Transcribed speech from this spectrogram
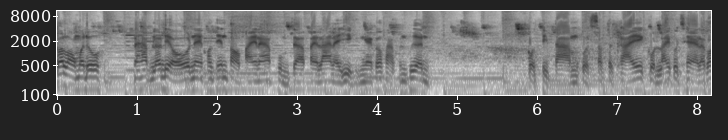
ก็ลองมาดูนะครับ แล้วเดี๋ยวในคอนเทนต์ต่อไปนะครับ ผมจะไปร้านไหนอีกยังไงก็ฝากเพื่อนๆ กดติดตามกด subscribe กดไลค์กดแชร์แล้วก็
